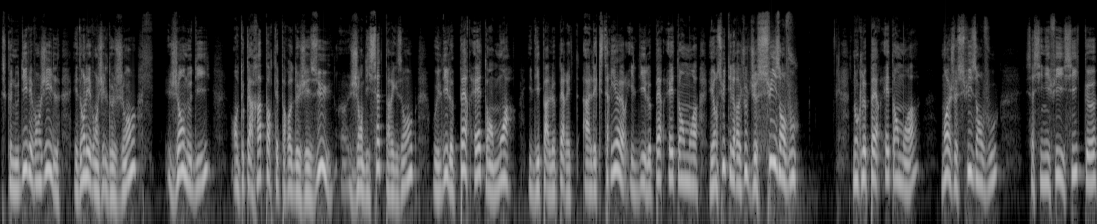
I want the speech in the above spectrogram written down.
ce que nous dit l'Évangile. Et dans l'Évangile de Jean, Jean nous dit en tout cas rapporte les paroles de Jésus, Jean 17 par exemple, où il dit le Père est en moi. Il dit pas le Père est à l'extérieur, il dit le Père est en moi. Et ensuite il rajoute je suis en vous. Donc le Père est en moi, moi je suis en vous. Ça signifie ici que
